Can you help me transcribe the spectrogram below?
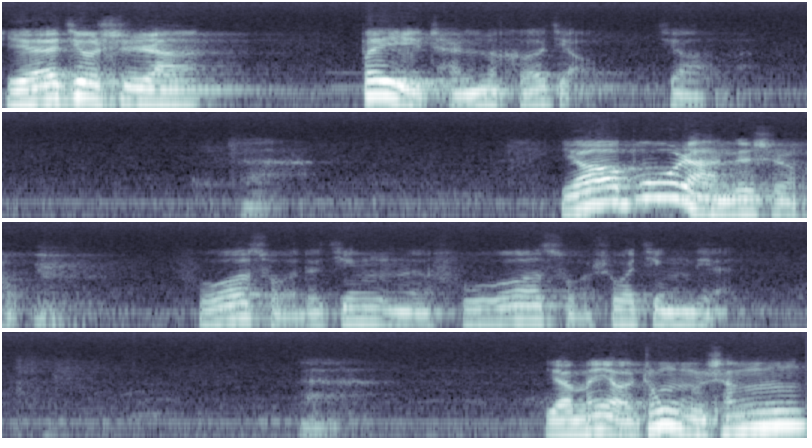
也就是啊，背尘合脚，叫啊，要不然的时候。佛所的经，佛所说经典，啊，也没有众生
